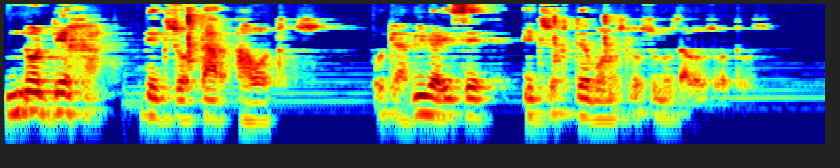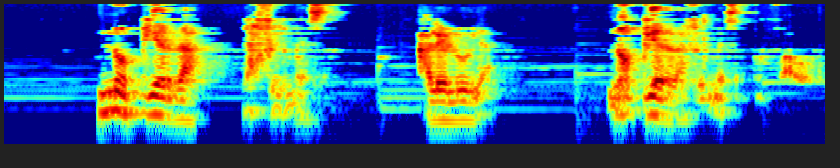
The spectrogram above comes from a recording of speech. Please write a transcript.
No deja de exhortar a otros. Porque la Biblia dice, exhortémonos los unos a los otros. No pierda la firmeza. Aleluya. No pierda la firmeza, por favor.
